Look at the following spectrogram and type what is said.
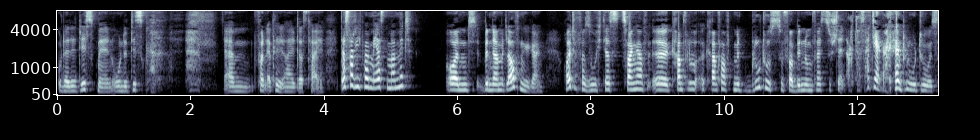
Oder der Discman ohne Disc. ähm, von Apple halt das Teil. Das hatte ich beim ersten Mal mit und bin damit laufen gegangen. Heute versuche ich das zwanghaft, äh, krampfhaft mit Bluetooth zu verbinden, um festzustellen, ach, das hat ja gar kein Bluetooth.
